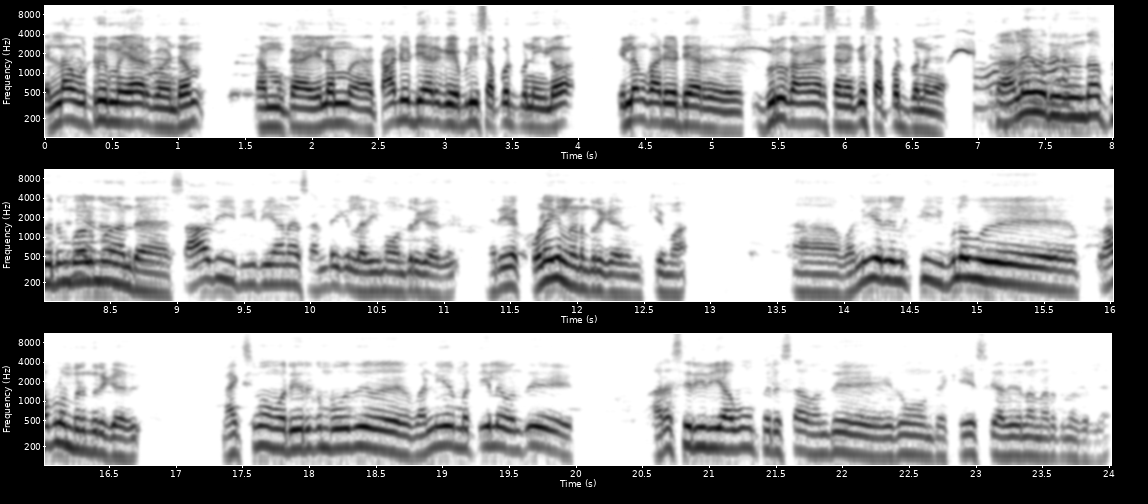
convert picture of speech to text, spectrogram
எல்லாம் ஒற்றுமையாக இருக்க வேண்டும். நம் க இளம் காடுவெட்டியாருக்கு எப்படி சப்போர்ட் பண்ணீங்களோ இளம் காடி குரு கனகரசனுக்கு சப்போர்ட் பண்ணுங்க. தலைவர் இருந்தால் பெரும்பாலும் அந்த சாதி ரீதியான சண்டைகள் அதிகமாக வந்திருக்காது. நிறைய கொலைகள் நடந்திருக்காது முக்கியமாக வன்னியர்களுக்கு இவ்வளவு ப்ராப்ளம் இருந்திருக்காது. மேக்சிமம் அவர் இருக்கும்போது வன்னியர் மத்தியில் வந்து அரசு ரீதியாகவும் பெருசாக வந்து எதுவும் இந்த கேஸு அது இதெல்லாம் நடத்துனதில்லை.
